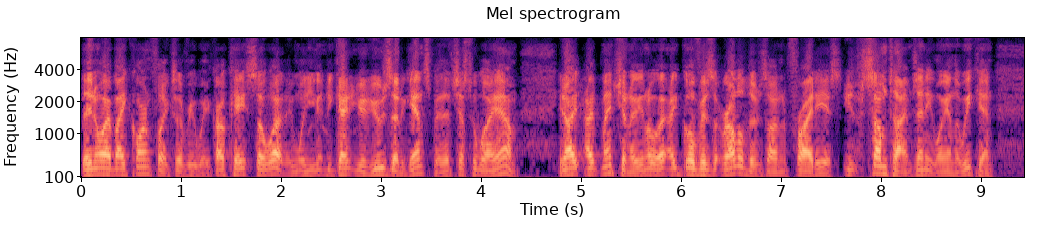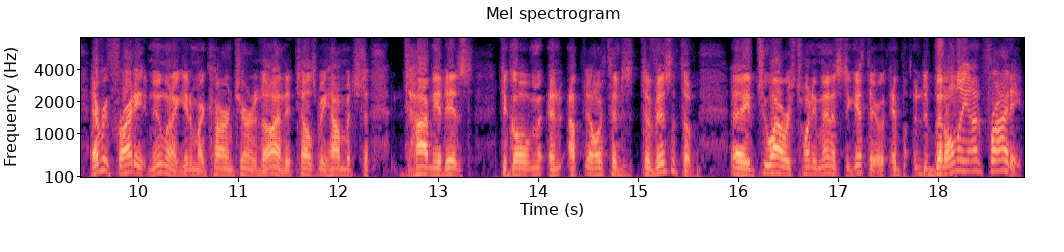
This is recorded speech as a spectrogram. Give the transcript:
they know I buy cornflakes every week. Okay, so what? Well, you, you can't you use that against me. That's just who I am. You know, I, I mentioned, you know, I go visit relatives on Friday, sometimes anyway, on the weekend. Every Friday at noon, when I get in my car and turn it on, it tells me how much time it is to go and up north to, visit them. Uh, two hours, 20 minutes to get there, but only on Friday.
